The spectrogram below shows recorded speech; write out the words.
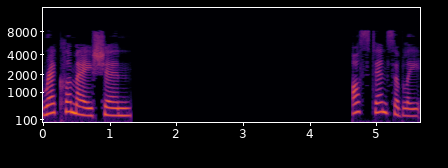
Reclamation Ostensibly,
